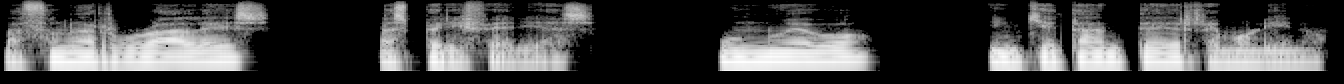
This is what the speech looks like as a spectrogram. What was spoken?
las zonas rurales las periferias, un nuevo, inquietante remolino.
